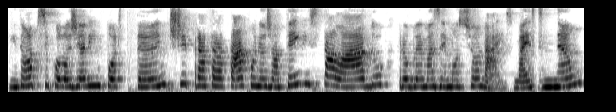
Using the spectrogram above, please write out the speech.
Então, a psicologia é importante para tratar quando eu já tenho instalado problemas emocionais, mas não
